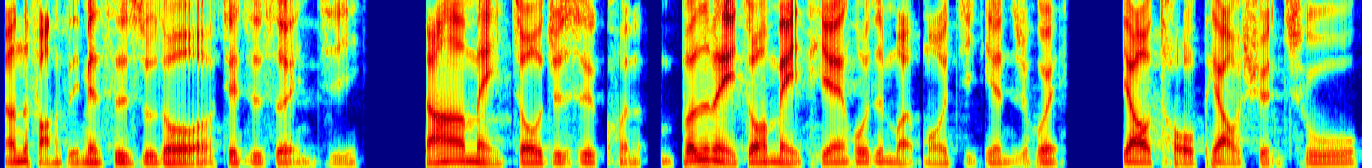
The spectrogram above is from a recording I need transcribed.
然后那房子里面四处都监视摄影机，然后每周就是可能不是每周，每天或者某某几天就会要投票选出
